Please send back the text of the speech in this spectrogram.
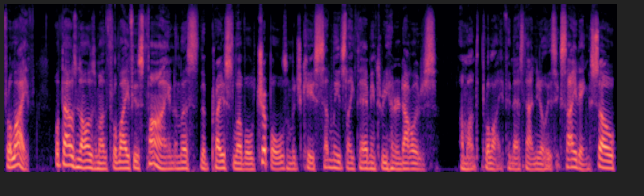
for life. Well, thousand dollars a month for life is fine unless the price level triples, in which case suddenly it's like having three hundred dollars a month for life, and that's not nearly as exciting. So,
